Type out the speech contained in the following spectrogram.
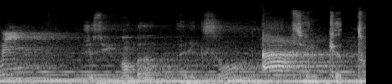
Oui. Je suis en bas, Alexandre. Ah 5, 4,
